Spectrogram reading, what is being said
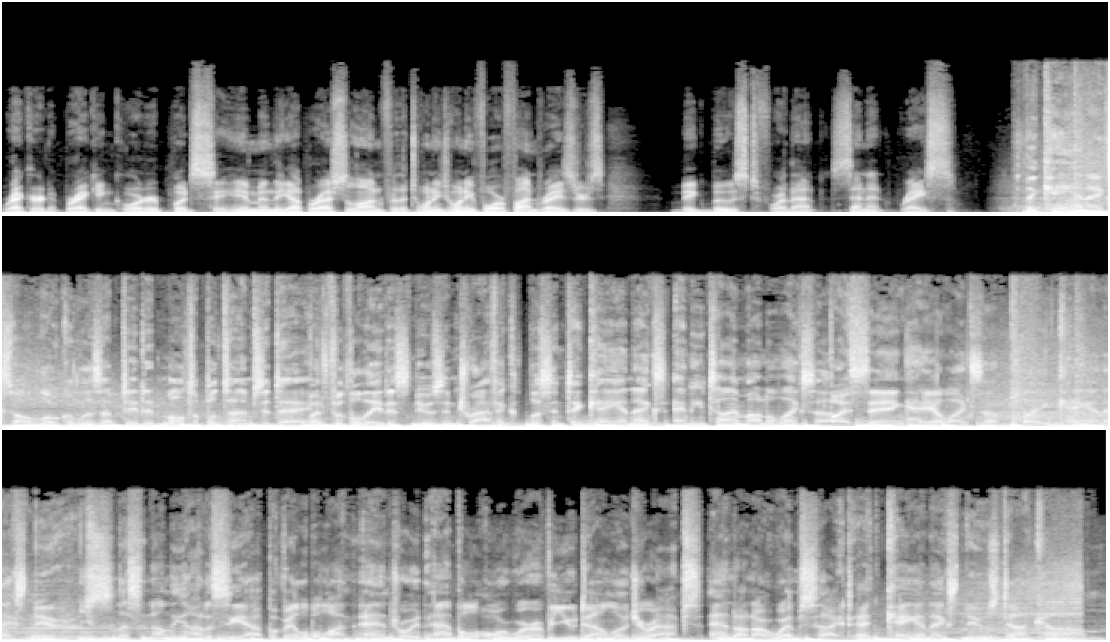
Record breaking quarter puts him in the upper echelon for the 2024 fundraisers. Big boost for that Senate race. The KNX All Local is updated multiple times a day. But for the latest news and traffic, listen to KNX anytime on Alexa by saying, Hey Alexa, play KNX News. You can listen on the Audacy app, available on Android, Apple, or wherever you download your apps, and on our website at knxnews.com.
